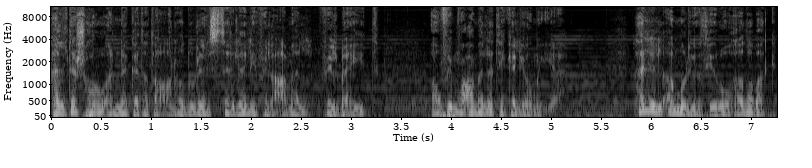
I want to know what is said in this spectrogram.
هل تشعر أنك تتعرض للاستغلال في العمل في البيت أو في معاملتك اليومية؟ هل الأمر يثير غضبك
